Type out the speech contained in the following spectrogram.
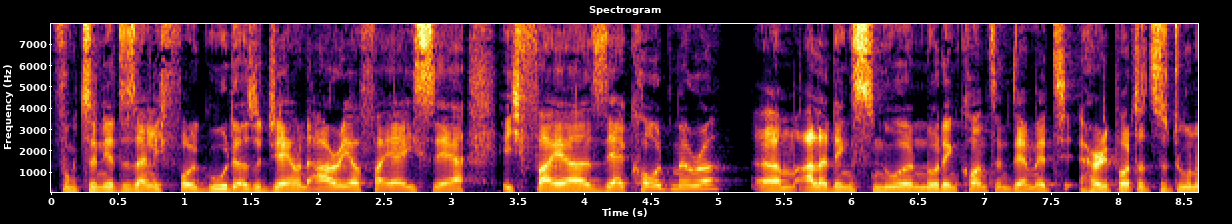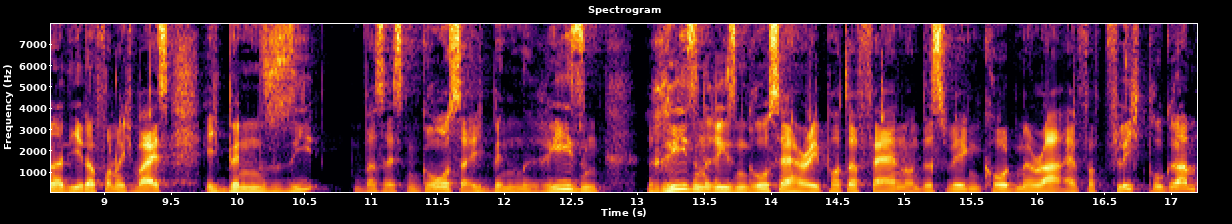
funktioniert es eigentlich voll gut. Also Jay und Aria feiere ich sehr. Ich feiere sehr Cold Mirror. Ähm, allerdings nur, nur den Content, der mit Harry Potter zu tun hat. Jeder von euch weiß, ich bin sie was heißt ein großer? Ich bin ein riesen, riesen, riesengroßer Harry Potter Fan und deswegen Code Mirror einfach Pflichtprogramm.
